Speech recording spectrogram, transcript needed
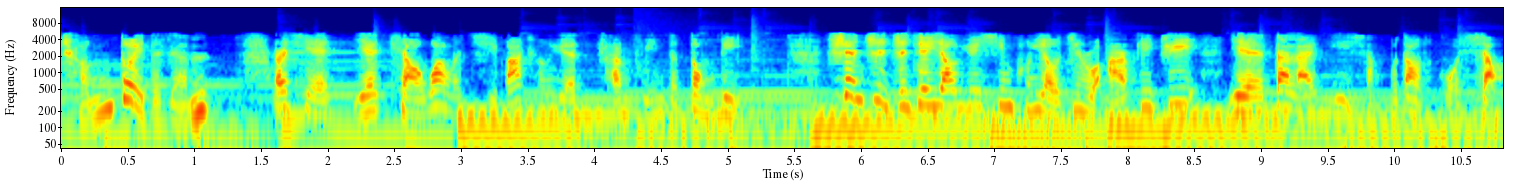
成队的人，而且也挑旺了启发成员传福音的动力。甚至直接邀约新朋友进入 RPG，也带来意想不到的果效，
